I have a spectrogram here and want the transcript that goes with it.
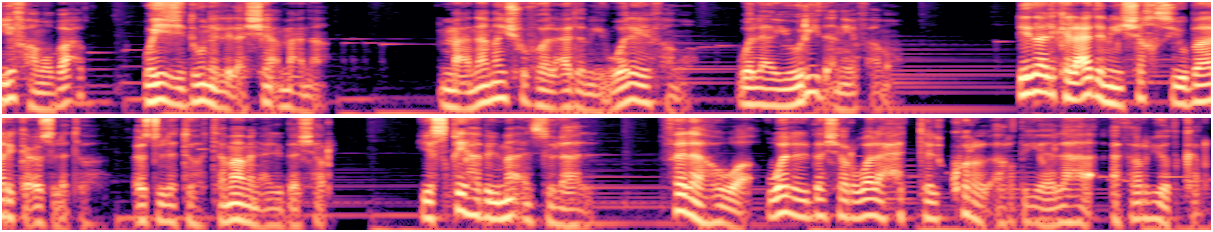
يفهموا بعض ويجدون للأشياء معنى. معنى ما يشوفه العدمي ولا يفهمه ولا يريد أن يفهمه. لذلك العدمي شخص يبارك عزلته عزلته تماما عن البشر. يسقيها بالماء الزلال فلا هو ولا البشر ولا حتى الكرة الأرضية لها أثر يذكر.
